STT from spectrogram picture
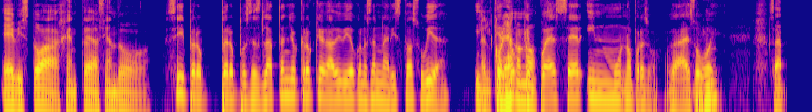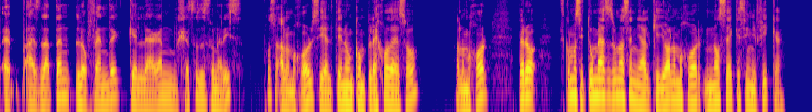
He visto a gente haciendo... Sí, pero, pero pues Zlatan yo creo que ha vivido con esa nariz toda su vida. Y El creo coreano que no. puede ser inmune. No, por eso. O sea, a eso voy. O sea, eh, a Zlatan le ofende que le hagan gestos de su nariz. Pues a lo mejor si él tiene un complejo de eso, a lo mejor. Pero es como si tú me haces una señal que yo a lo mejor no sé qué significa,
